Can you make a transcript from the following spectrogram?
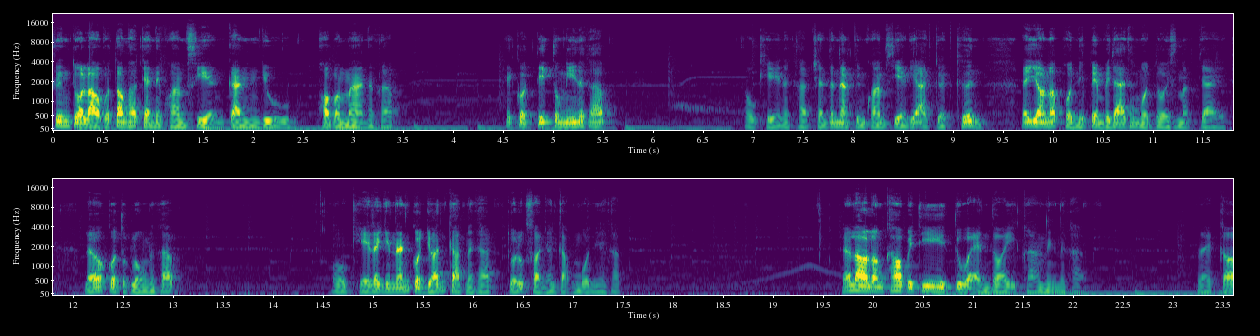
ซึ่งตัวเราก็ต้องเข้าใจในความเสี่ยงกันอยู่พอประมาณนะครับ ให้กดติ๊กตรงนี้นะครับ โอเคนะครับ ฉันตระหนักถึงความเสี่ยงที่อาจเกิดขึ้น และยอมรับผลที่เป็นไปได้ทั้งหมดโดยสมัครใจ แล้วก็กดตกลงนะครับ โอเคหลังจากนั้นกดย้อนกลับนะครับ ตัวลูกศรย้อนกลับข้างบนนี้นะครับ แล้วเราลองเข้าไปที่ตัว Android อีกครั้งหนึ่งนะครับ แล้วก็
